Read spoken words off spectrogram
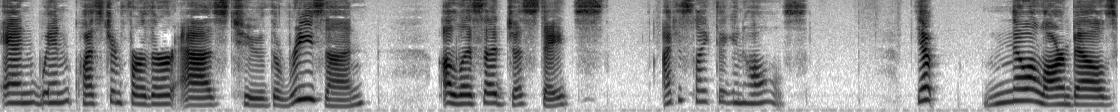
and when questioned further as to the reason, Alyssa just states, I just like digging holes. Yep, no alarm bells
